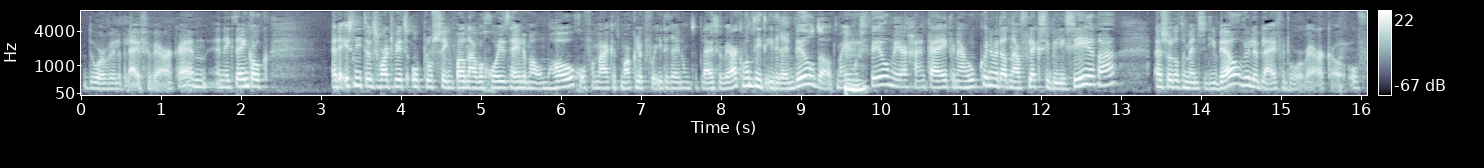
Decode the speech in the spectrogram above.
door willen blijven werken. En, en ik denk ook er is niet een zwart-wit oplossing van, nou, we gooien het helemaal omhoog of we maken het makkelijk voor iedereen om te blijven werken, want niet iedereen wil dat. Maar je mm -hmm. moet veel meer gaan kijken naar hoe kunnen we dat nou flexibiliseren, uh, zodat de mensen die wel willen blijven doorwerken of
